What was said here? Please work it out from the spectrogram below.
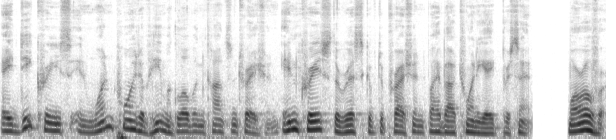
A decrease in one point of hemoglobin concentration increased the risk of depression by about 28%. Moreover,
